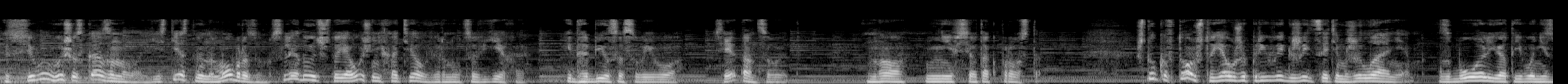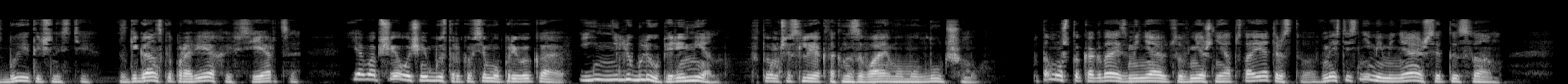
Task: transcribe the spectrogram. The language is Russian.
Из всего вышесказанного, естественным образом следует, что я очень хотел вернуться в Ехо и добился своего. Все танцуют. Но не все так просто. Штука в том, что я уже привык жить с этим желанием, с болью от его несбыточности, с гигантской прорехой в сердце. Я вообще очень быстро ко всему привыкаю и не люблю перемен, в том числе к так называемому лучшему. Потому что когда изменяются внешние обстоятельства, вместе с ними меняешься ты сам.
